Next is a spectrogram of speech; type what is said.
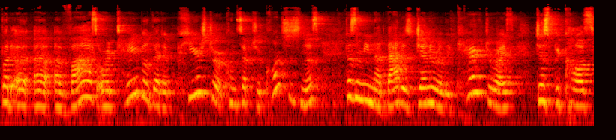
But a, a, a vase or a table that appears to a conceptual consciousness doesn't mean that that is generally characterized just because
